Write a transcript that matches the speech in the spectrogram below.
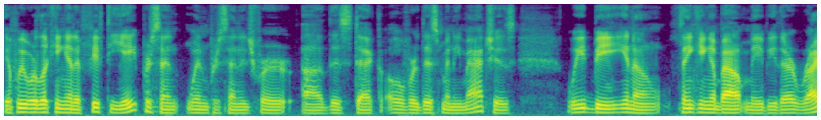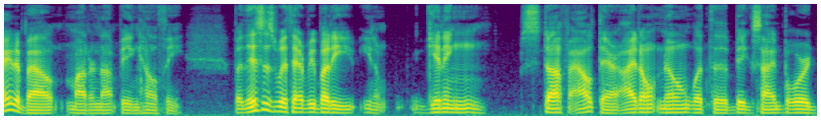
If we were looking at a 58% win percentage for uh, this deck over this many matches, we'd be, you know, thinking about maybe they're right about modern not being healthy. But this is with everybody, you know, getting stuff out there. I don't know what the big sideboard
